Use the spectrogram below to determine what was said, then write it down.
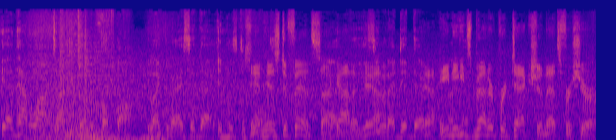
he hadn't had a lot of time to throw the football. You like the way I said that? In his defense. In his defense. I got it. You yeah. see what I did there? Yeah, he needs better protection, that's for sure.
